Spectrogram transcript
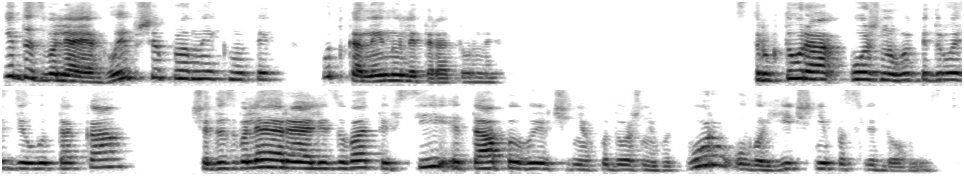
і дозволяє глибше проникнути у тканину літературних. Структура кожного підрозділу така, що дозволяє реалізувати всі етапи вивчення художнього твору у логічній послідовності.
